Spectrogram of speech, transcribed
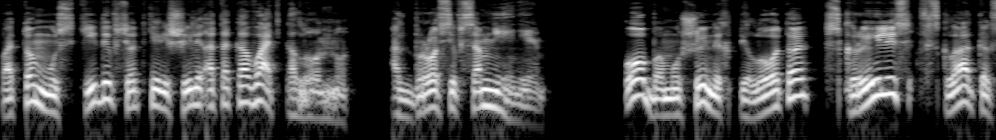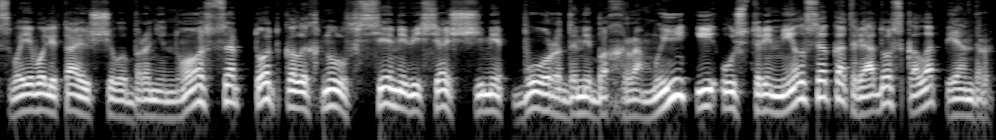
Потом мускиды все-таки решили атаковать колонну, отбросив сомнения. Оба мушиных пилота скрылись в складках своего летающего броненосца, тот колыхнул всеми висящими бородами бахромы и устремился к отряду скалопендр.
